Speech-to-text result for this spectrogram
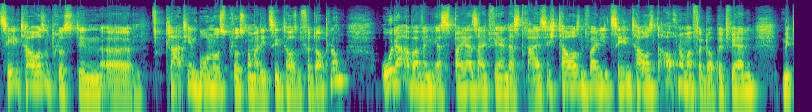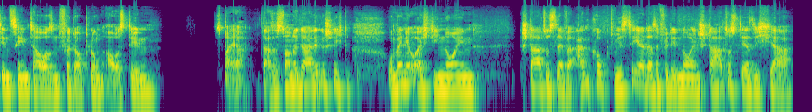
10.000 plus den äh, Platin-Bonus plus nochmal die 10.000 Verdopplung. Oder aber, wenn ihr Spire seid, wären das 30.000, weil die 10.000 auch nochmal verdoppelt werden mit den 10.000 Verdopplungen aus den Spire. Das ist doch eine geile Geschichte. Und wenn ihr euch die neuen Statuslevel anguckt, wisst ihr ja, dass er für den neuen Status, der sich ja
